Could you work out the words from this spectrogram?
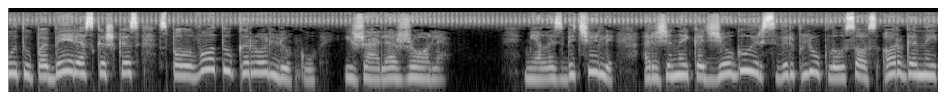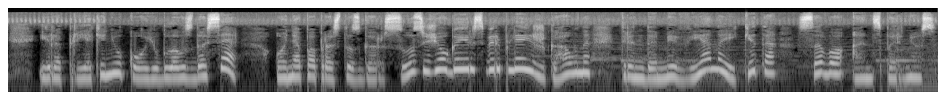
būtų pabėręs kažkas spalvotų karoliukų į žalę žolę. Mielas bičiuli, ar žinai, kad žiogų ir svirplių klausos organai yra priekinių kojų blausdose, o nepaprastus garsus žiogai ir svirpliai išgauna, trindami vieną į kitą savo ansparnius?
